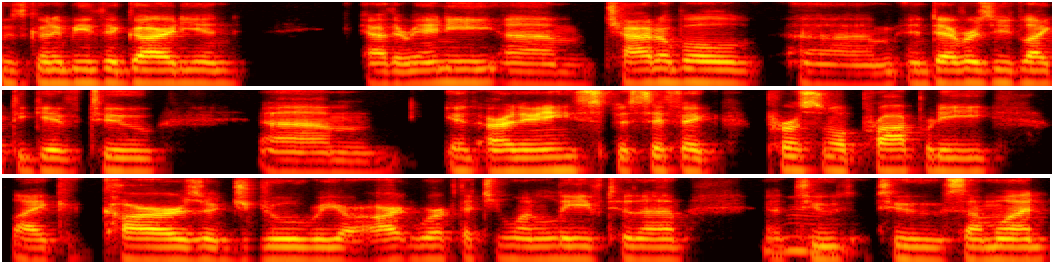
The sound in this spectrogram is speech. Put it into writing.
who's going to be the guardian? Are there any um, charitable um, endeavors you'd like to give to? Um, are there any specific personal property like cars or jewelry or artwork that you want to leave to them uh, mm-hmm. to to someone?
